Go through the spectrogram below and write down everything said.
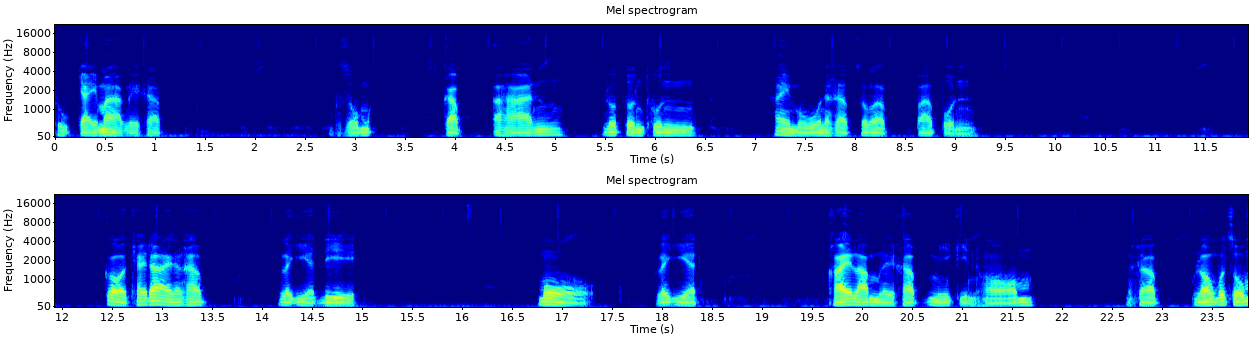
ถูกใจมากเลยครับ ผสมกับอาหารลดต้นทุนให้หมูนะครับสำหรับปลาป่นก็ใช้ได้นะครับ ละเอียดดี โม่ ละเอียดคล้ายลำเลยครับ มีกลิ่นหอมนะครับ ลองผสม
